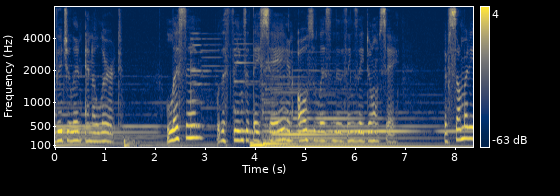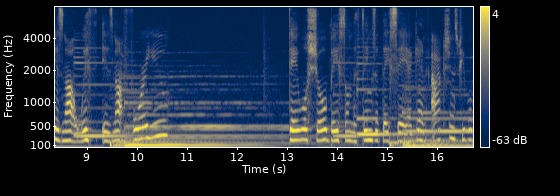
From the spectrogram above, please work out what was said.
vigilant and alert. Listen for the things that they say and also listen to the things they don't say. If somebody is not with is not for you, they will show based on the things that they say. Again, actions people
